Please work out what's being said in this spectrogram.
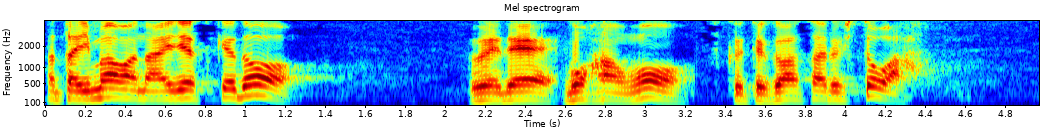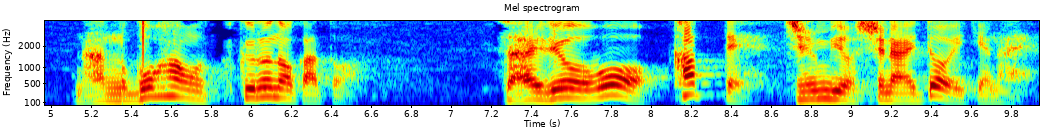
また今はないですけど、上でご飯を作ってくださる人は何のご飯を作るのかと材料を買って準備をしないといけない。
